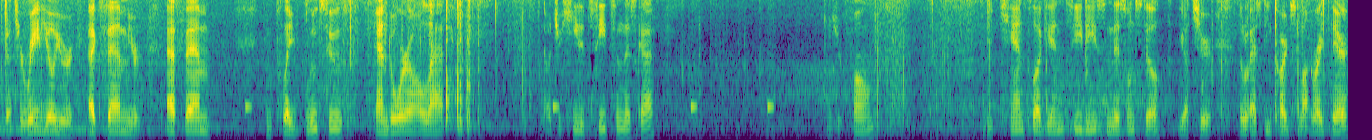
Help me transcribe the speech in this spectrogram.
You got your radio, your XM, your FM. You can play Bluetooth, Pandora, all that. Got your heated seats in this guy. There's your phone. You can plug in CDs in this one still. You got your little SD card slot right there.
